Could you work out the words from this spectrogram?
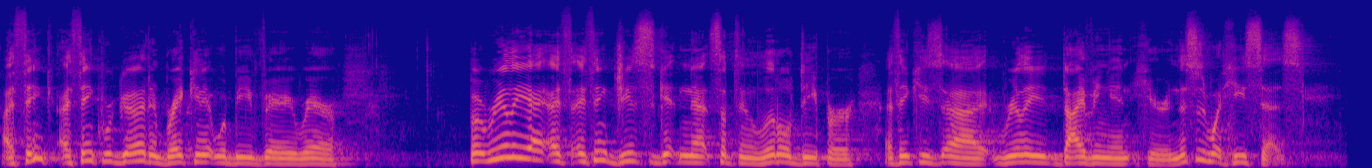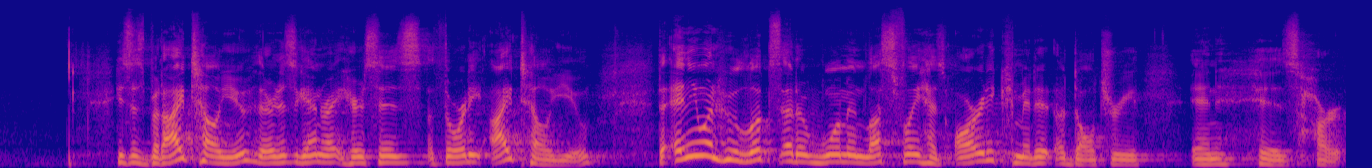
I think, I think we're good, and breaking it would be very rare. But really, I, I think Jesus is getting at something a little deeper. I think he's uh, really diving in here. And this is what he says He says, But I tell you, there it is again, right? Here's his authority. I tell you that anyone who looks at a woman lustfully has already committed adultery in his heart.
